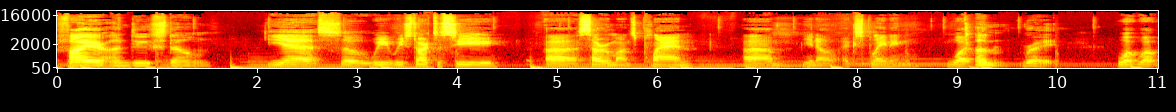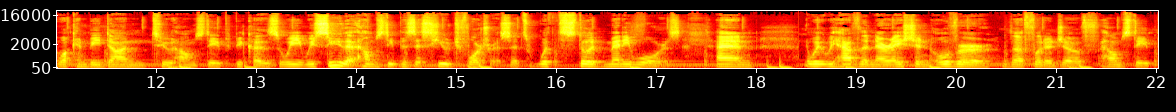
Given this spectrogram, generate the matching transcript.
fire undo stone? yes, so we, we start to see uh, Saruman's plan. Um, you know, explaining what Un- right. What, what what can be done to Helm's Deep because we we see that Helm's Deep is this huge fortress. It's withstood many wars, and we, we have the narration over the footage of Helm's Deep.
